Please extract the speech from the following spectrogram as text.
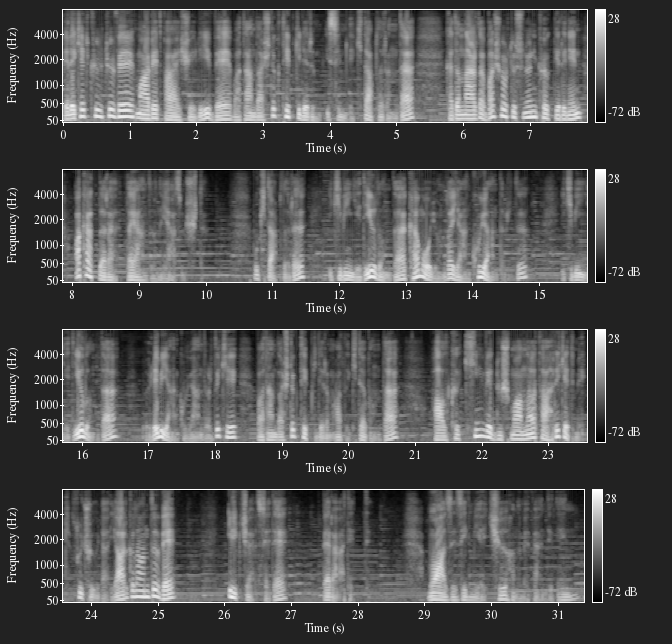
Bereket Kültü ve Mabet Fahişeliği ve Vatandaşlık Tepkilerim isimli kitaplarında kadınlarda başörtüsünün köklerinin akatlara dayandığını yazmıştı. Bu kitapları 2007 yılında kamuoyunda yankı uyandırdı. 2007 yılında öyle bir yankı uyandırdı ki Vatandaşlık Tepkilerim adlı kitabında halkı kin ve düşmanlığa tahrik etmek suçuyla yargılandı ve ilk celsede beraat etti. Muazzez İlmiye Çığ hanımefendinin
